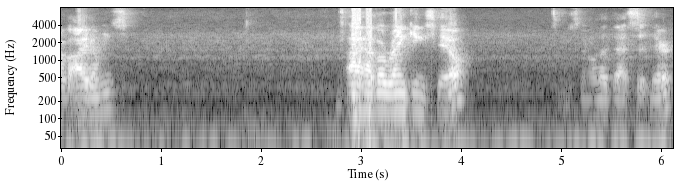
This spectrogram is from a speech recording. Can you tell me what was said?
of items, I have a ranking scale. I'm just going to let that sit there.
